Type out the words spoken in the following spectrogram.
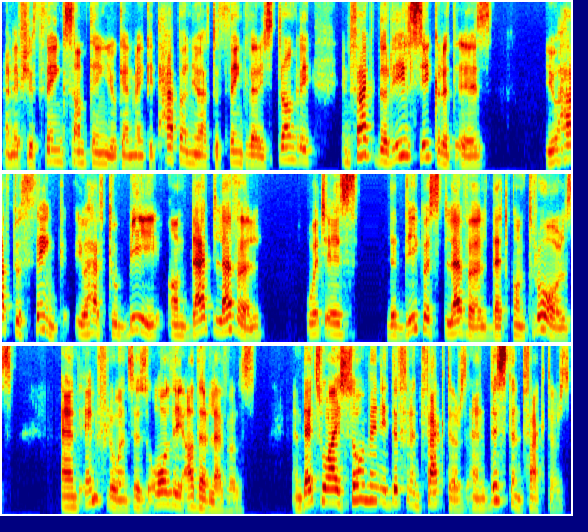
And if you think something, you can make it happen. You have to think very strongly. In fact, the real secret is you have to think, you have to be on that level, which is the deepest level that controls and influences all the other levels. And that's why so many different factors and distant factors.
